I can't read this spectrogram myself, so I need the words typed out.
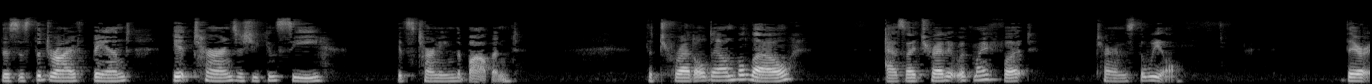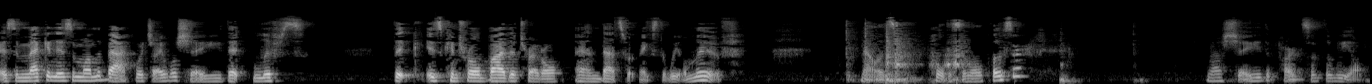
This is the drive band. It turns, as you can see, it's turning the bobbin. The treadle down below, as I tread it with my foot, turns the wheel. There is a mechanism on the back, which I will show you, that lifts, that is controlled by the treadle, and that's what makes the wheel move. Now let's pull this a little closer, and I'll show you the parts of the wheel.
